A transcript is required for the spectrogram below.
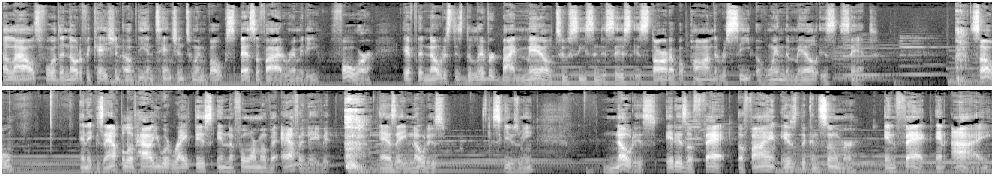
allows for the notification of the intention to invoke specified remedy. Four, if the notice is delivered by mail to cease and desist is start up upon the receipt of when the mail is sent. so, an example of how you would write this in the form of an affidavit as a notice, excuse me. Notice it is a fact, affiant is the consumer, in fact, and I,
